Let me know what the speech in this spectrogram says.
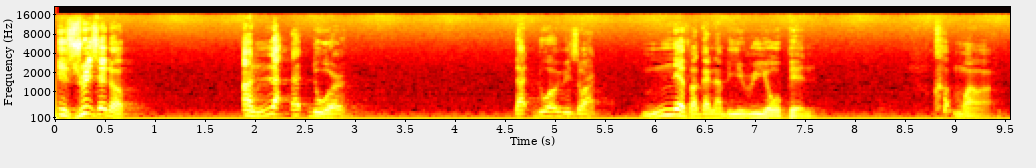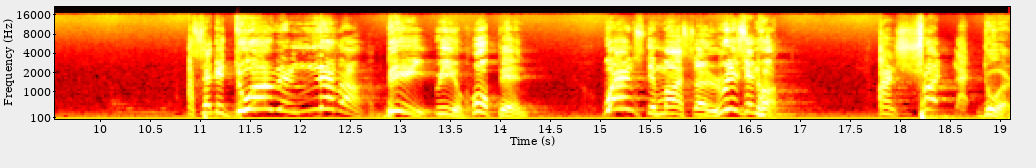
is risen up and lock that door, that door is what? Never gonna be reopened. Come on. I said the door will never be reopened once the master risen up and shut that door.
